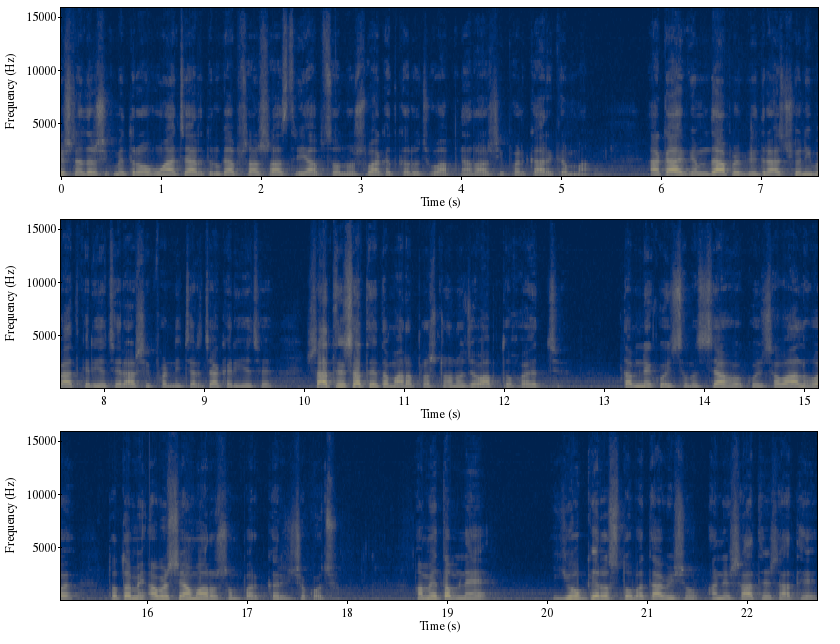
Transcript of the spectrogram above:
કૃષ્ણ દર્શક મિત્રો, હું આચાર્ય દુર્ગાપ્સા શાસ્ત્રી આપ સૌનું સ્વાગત કરું છું આપના રાશિફળ કાર્યક્રમમાં. આ કાર્યક્રમ અંદર આપણે વિવિધ રાશિઓની વાત કરીએ છીએ, રાશિફળની ચર્ચા કરીએ છીએ. સાથે સાથે તમારા પ્રશ્નોનો જવાબ તો હોય જ છે. તમને કોઈ સમસ્યા હોય, કોઈ સવાલ હોય, તો તમે અવશ્ય અમારો સંપર્ક કરી શકો છો. અમે તમને યોગ્ય રસ્તો બતાવીશું અને સાથે સાથે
